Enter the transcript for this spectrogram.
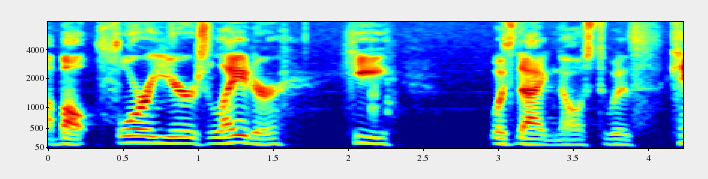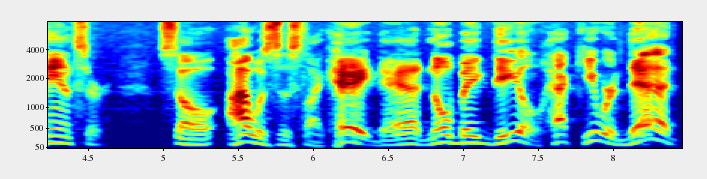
about four years later, he was diagnosed with cancer. So I was just like, "Hey, Dad, no big deal. Heck, you were dead.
